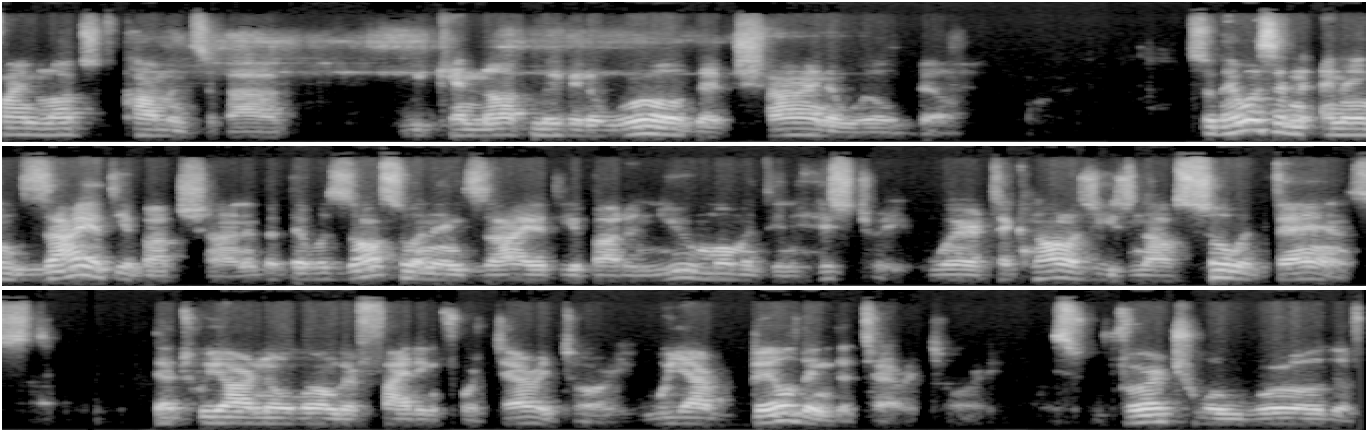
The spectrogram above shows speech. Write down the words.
Find lots of comments about we cannot live in a world that China will build. So there was an, an, anxiety about China, but there was also an anxiety about a new moment in history where technology is now so advanced that we are no longer fighting for territory. We are building the territory. This virtual world of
